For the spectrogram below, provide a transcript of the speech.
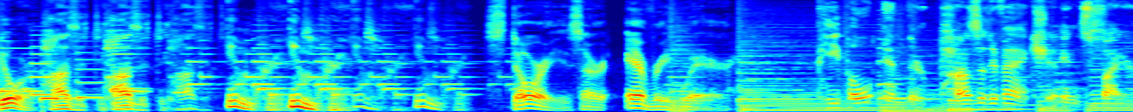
your positive, positive, positive imprint, imprint, imprint, imprint. Stories are everywhere. People and their positive action inspire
